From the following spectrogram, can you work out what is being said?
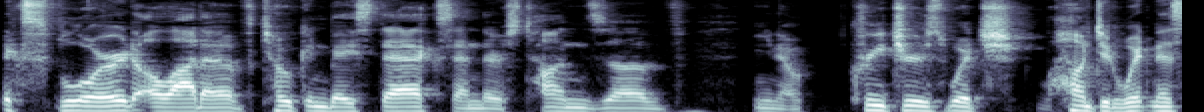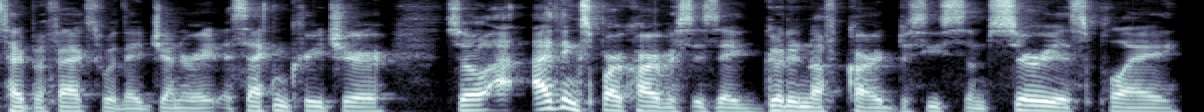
explored a lot of token based decks, and there's tons of you know creatures which hunted witness type effects where they generate a second creature. So I, I think Spark Harvest is a good enough card to see some serious play.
